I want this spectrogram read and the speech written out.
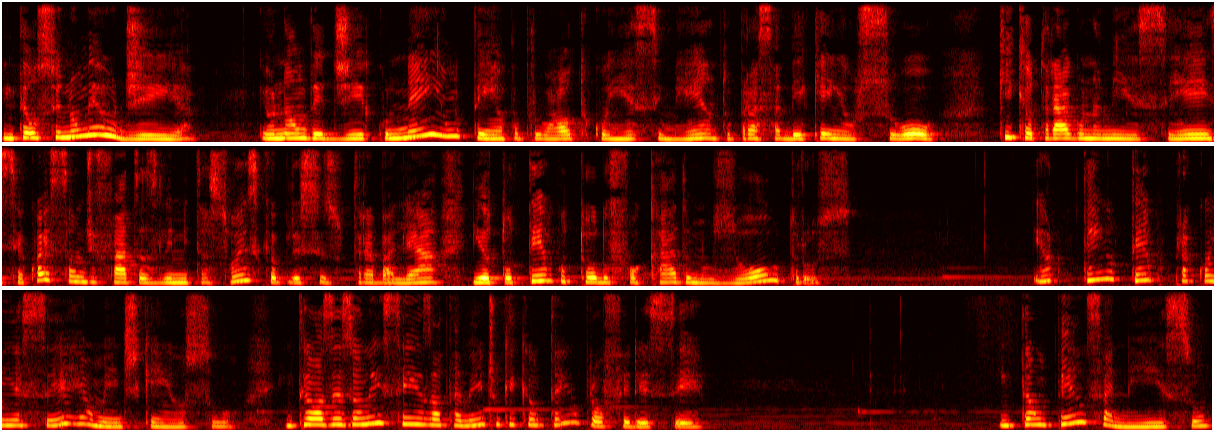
Então, se no meu dia eu não dedico nenhum tempo para o autoconhecimento, para saber quem eu sou, o que, que eu trago na minha essência, quais são de fato as limitações que eu preciso trabalhar e eu estou o tempo todo focado nos outros, eu não tenho tempo para conhecer realmente quem eu sou. Então, às vezes, eu nem sei exatamente o que, que eu tenho para oferecer. Então, pensa nisso.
